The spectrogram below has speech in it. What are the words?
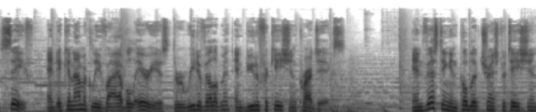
safe, and economically viable areas through redevelopment and beautification projects. Investing in public transportation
